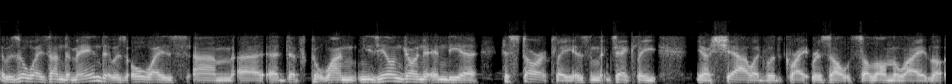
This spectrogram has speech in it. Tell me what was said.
it was always undermanned. It was always um, a, a difficult one. New Zealand going to India historically isn't exactly you know showered with great results along the way. Look,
